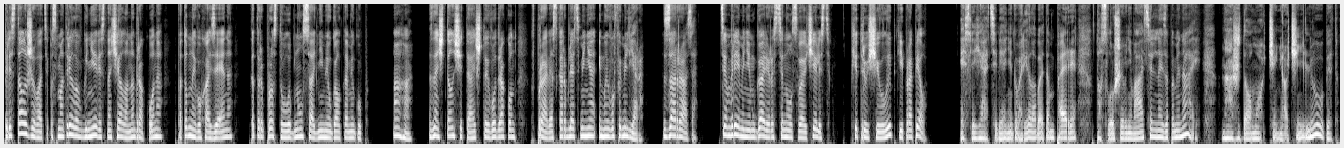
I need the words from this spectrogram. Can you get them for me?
Перестала жевать и посмотрела в гневе сначала на дракона, потом на его хозяина, который просто улыбнулся одними уголками губ. «Ага, значит, он считает, что его дракон вправе оскорблять меня и моего фамильяра. Зараза!» Тем временем Гарри растянул свою челюсть в хитрющей улыбке и пропел. Если я тебе не говорил об этом, Перри, то слушай внимательно и запоминай. Наш дом очень-очень любит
